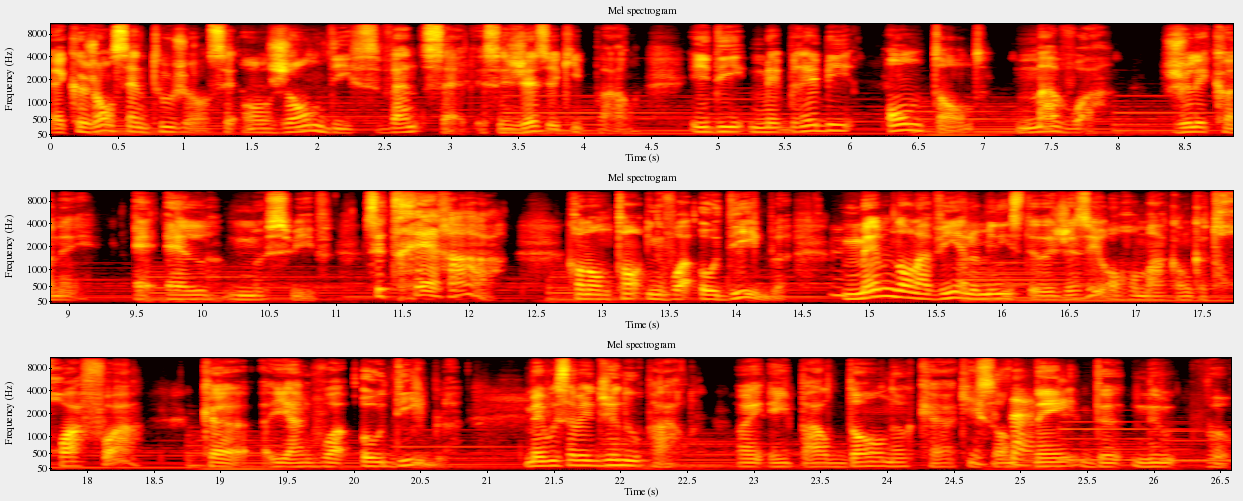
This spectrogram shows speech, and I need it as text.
et que j'enseigne toujours, c'est en Jean 10, 27, et c'est Jésus qui parle. Il dit, mes brebis entendent ma voix, je les connais et elles me suivent. C'est très rare qu'on entend une voix audible. Même dans la vie et le ministère de Jésus, on remarque que trois fois qu'il y a une voix audible. Mais vous savez, Dieu nous parle. Oui, et il parle dans nos cœurs qui sont nés de nouveau.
